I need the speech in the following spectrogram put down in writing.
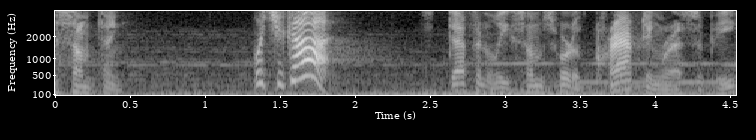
Found something. What you got? It's definitely some sort of crafting recipe.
